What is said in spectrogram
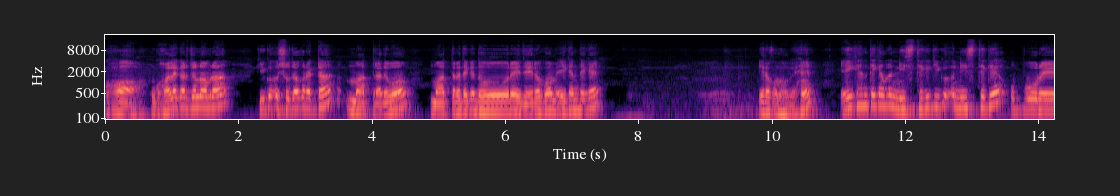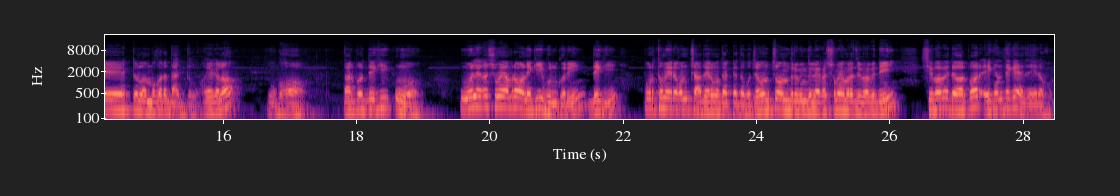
ঘ। ঘ লেখার জন্য আমরা কি সোজা করে একটা মাত্রা দেব। মাত্রা থেকে ধরে যে এরকম এইখান থেকে এরকম হবে হ্যাঁ? এইখান থেকে আমরা নিচ থেকে কি নিচ থেকে উপরে একটা লম্বা করে দাগ দেবো, হয়ে গেল ঘ। তারপর দেখি উঁ উঁ লেখার সময় আমরা অনেকেই ভুল করি। দেখি, প্রথমে এরকম চাঁদের মতো একটা দেবো, যেমন চন্দ্রবিন্দু লেখার সময় আমরা যেভাবে দিই, সেভাবে দেওয়ার পর এইখান থেকে এরকম।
